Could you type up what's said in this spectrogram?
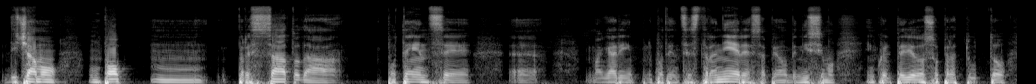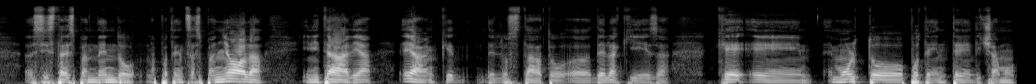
diciamo un po' mh, pressato da potenze eh, magari potenze straniere, sappiamo benissimo in quel periodo soprattutto eh, si sta espandendo la potenza spagnola in Italia e anche dello Stato eh, della Chiesa che è, è molto potente diciamo,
